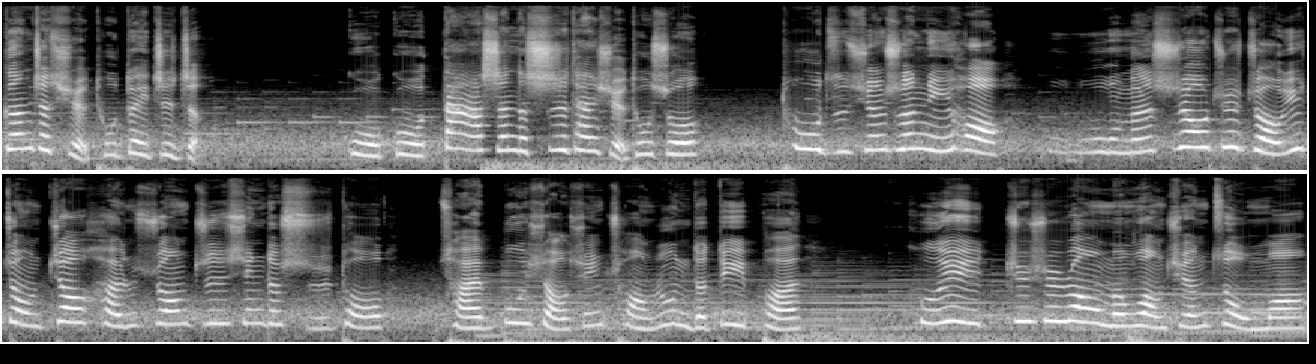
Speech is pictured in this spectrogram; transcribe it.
跟着雪兔对峙着。果果大声的试探雪兔说：“兔子先生你好，我们是要去找一种叫寒霜之心的石头，才不小心闯入你的地盘，可以继续让我们往前走吗？”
